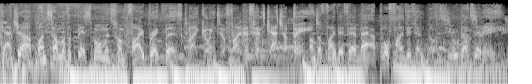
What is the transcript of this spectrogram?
Catch up on some of the best moments from 5 Breakfast by going to 5FM's catch up page on the 5FM app or 5FM.co.za.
